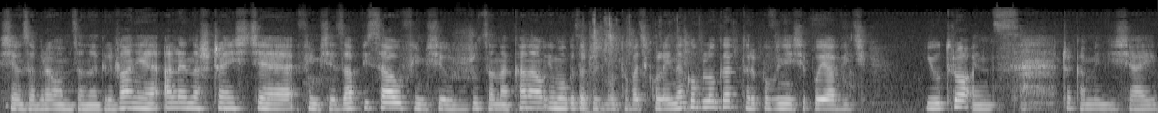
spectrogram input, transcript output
się zabrałam za nagrywanie, ale na szczęście film się zapisał, film się już wrzuca na kanał i mogę zacząć montować kolejnego vloga, który powinien się pojawić jutro, więc czeka mnie dzisiaj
